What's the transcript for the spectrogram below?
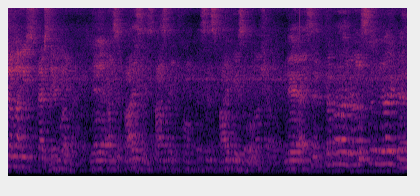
He's fasting well. Yeah, I'm surprised he's fasting from since five years old. Yeah, I said, come on, you're still young.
